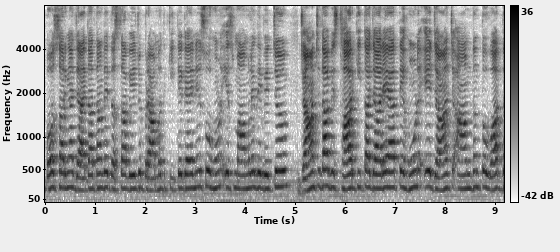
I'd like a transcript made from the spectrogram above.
ਬਹੁਤ ਸਾਰੀਆਂ ਜਾਇਦਾਦਾਂ ਦੇ ਦਸਤਾਵੇਜ਼ ਬਰਾਮਦ ਕੀਤੇ ਗਏ ਨੇ। ਸੋ ਹੁਣ ਇਸ ਮਾਮਲੇ ਦੇ ਵਿੱਚ ਜਾਂਚ ਦਾ ਵਿਸਥਾਰ ਕੀਤਾ ਜਾ ਰਿਹਾ ਹੈ ਤੇ ਹੁਣ ਇਹ ਜਾਂਚ ਆਮਦਨ ਤੋਂ ਵੱਧ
